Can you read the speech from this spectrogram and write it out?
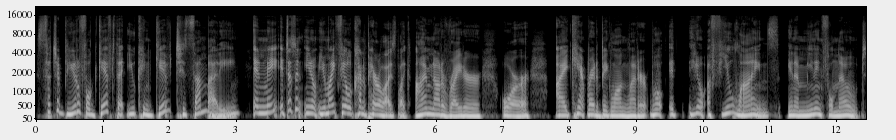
Such a beautiful gift that you can give to somebody and may it doesn't you know you might feel kind of paralyzed like i'm not a writer or i can't write a big long letter well it you know a few lines in a meaningful note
